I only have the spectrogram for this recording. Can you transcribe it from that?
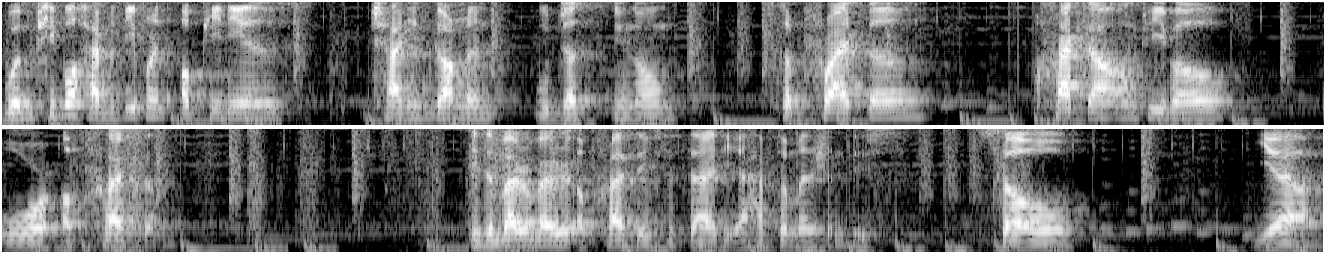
When people have different opinions, Chinese government will just, you know, suppress them, crack down on people, or oppress them. It's a very, very oppressive society. I have to mention this. So, yeah.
